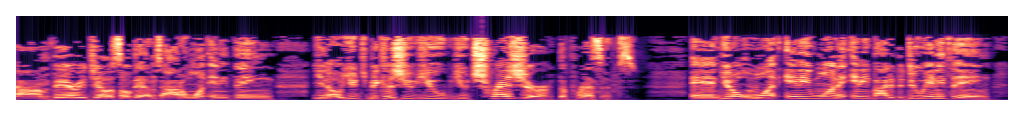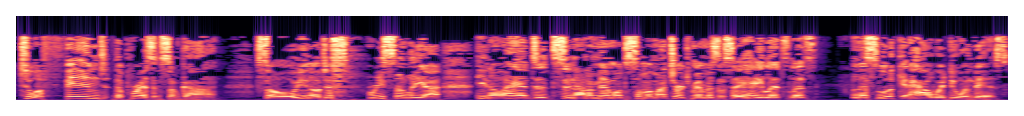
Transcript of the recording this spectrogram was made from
I'm very jealous of that. I don't want anything, you know, you, because you, you, you treasure the presence and you don't want anyone and anybody to do anything to offend the presence of God. So, you know, just recently I, you know, I had to send out a memo to some of my church members and say, Hey, let's, let's, let's look at how we're doing this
